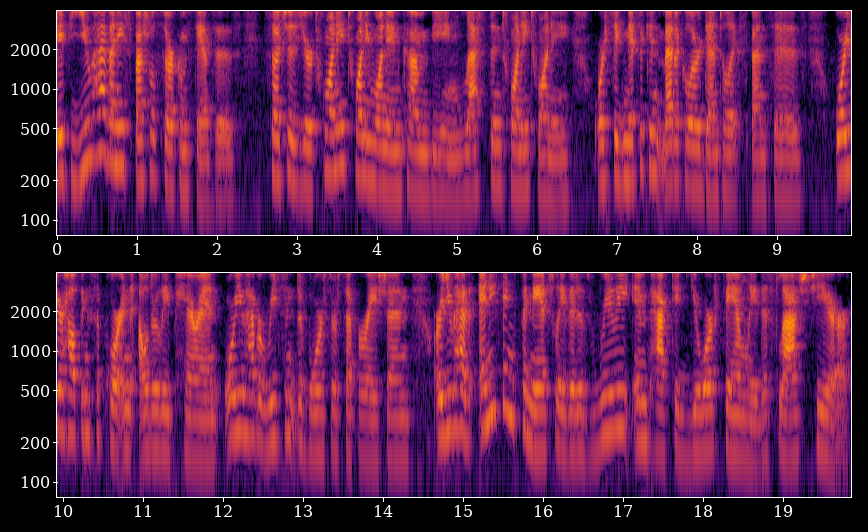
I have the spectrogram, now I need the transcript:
if you have any special circumstances, such as your 2021 income being less than 2020, or significant medical or dental expenses, or you're helping support an elderly parent, or you have a recent divorce or separation, or you have anything financially that has really impacted your family this last year,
